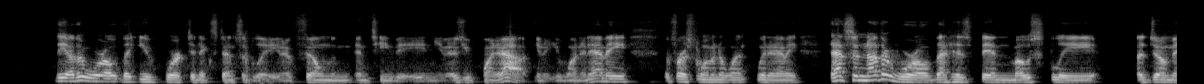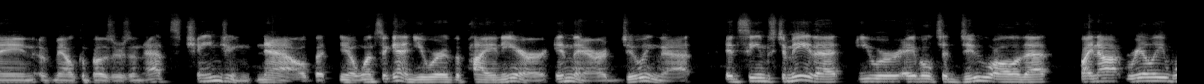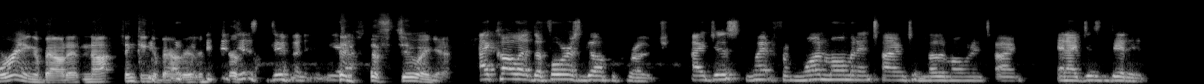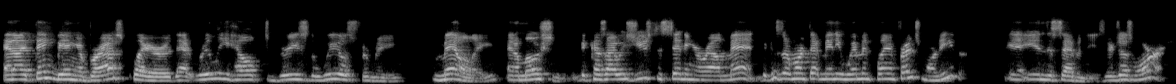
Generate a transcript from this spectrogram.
The other world that you've worked in extensively, you know, film and, and TV, and you as you pointed out, you know, you won an Emmy, the first woman to win, win an Emmy. That's another world that has been mostly a domain of male composers and that's changing now but you know once again you were the pioneer in there doing that it seems to me that you were able to do all of that by not really worrying about it not thinking about it just, just doing it yeah just doing it i call it the forrest gump approach i just went from one moment in time to another moment in time and i just did it and i think being a brass player that really helped grease the wheels for me mentally and emotionally because I was used to sitting around men because there weren't that many women playing French horn either in, the 70s. There just weren't.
